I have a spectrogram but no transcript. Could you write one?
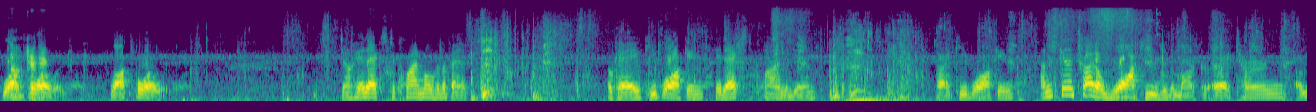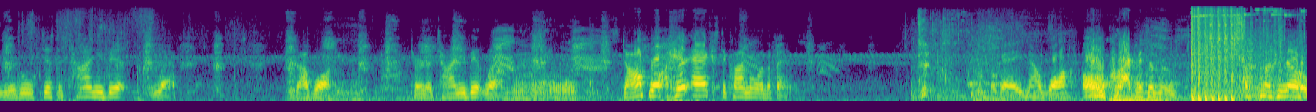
walk Okay. forward. Walk forward. Now hit X to climb over the fence. Okay, keep walking. Hit X to climb again. Alright, keep walking. I'm just gonna try to walk you to the marker. Alright, turn a little, just a tiny bit left. Stop walking. Turn a tiny bit left. Stop walk. Hit X to climb over the fence. Okay, now walk. Oh crap, it's a moose. no,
